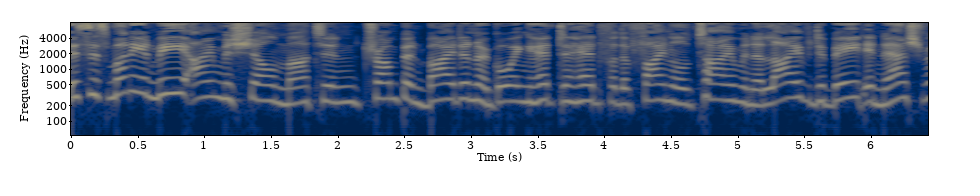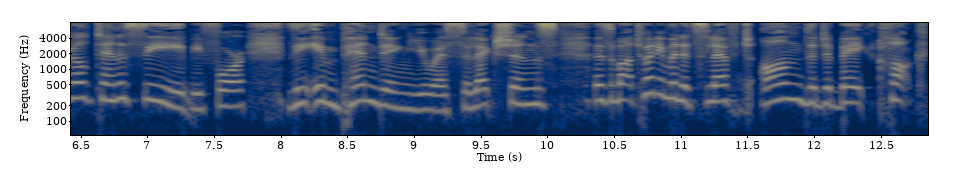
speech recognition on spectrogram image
This is Money and Me. I'm Michelle Martin. Trump and Biden are going head to head for the final time in a live debate in Nashville, Tennessee before the impending U.S. elections. There's about 20 minutes left on the debate clock.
